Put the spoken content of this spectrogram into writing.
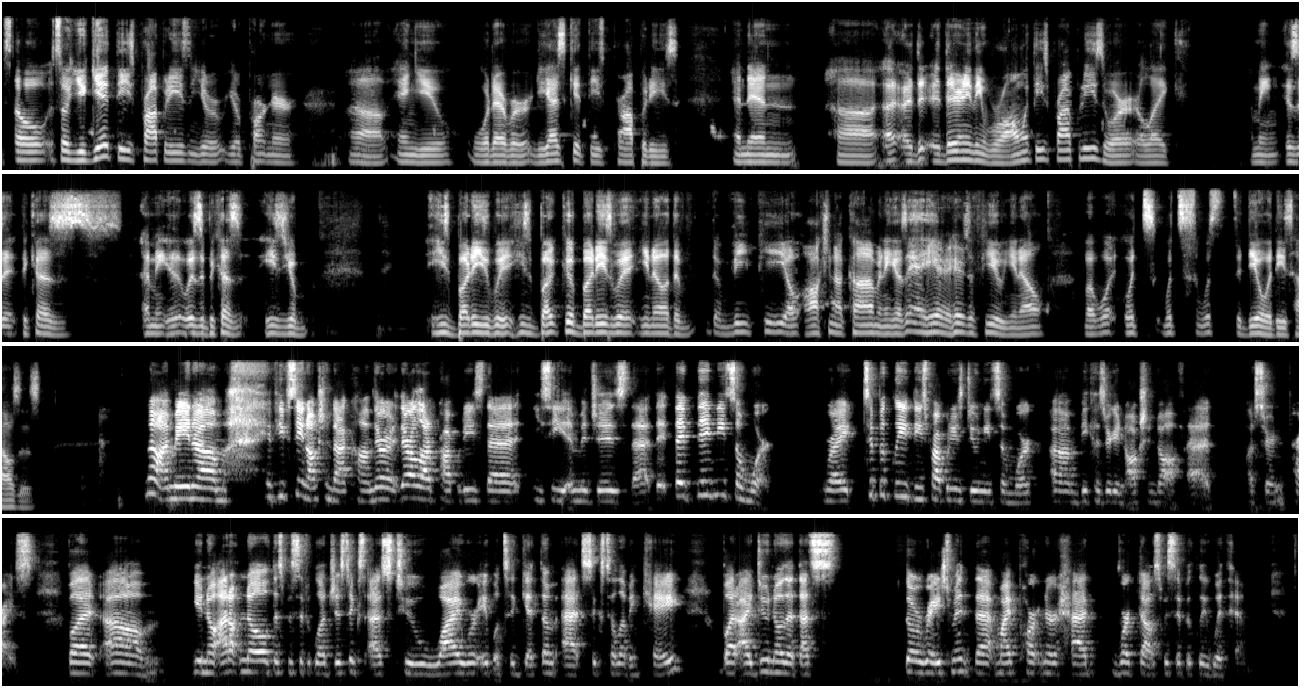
so, so you get these properties and your, your partner uh, and you, whatever, you guys get these properties, and then uh, are, there, is there anything wrong with these properties, or, or like, I mean, is it because I mean, was it because he's your he's buddies with he's but good buddies with you know the the VP of auction.com and he goes, Hey, here, here's a few, you know. But what what's what's what's the deal with these houses? No, I mean, um, if you've seen auction.com, there are, there are a lot of properties that you see images that they, they, they need some work, right? Typically, these properties do need some work um, because they're getting auctioned off at a certain price. But, um, you know, I don't know the specific logistics as to why we're able to get them at 6 to 11K, but I do know that that's the arrangement that my partner had worked out specifically with him.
